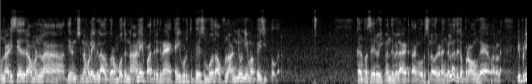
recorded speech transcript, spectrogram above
முன்னாடி சேதுராமன்லாம் தீரன் சின்னமலை விழாவுக்கு வரும்போது நானே பார்த்துருக்குறேன். கை கொடுத்து பேசும்போது அவ்வளோ அந்யோன்யமாக பேசிட்டு போவார். கருப்ப சேர்வைக்கு வந்து விழா எடுத்தாங்க ஒரு சில வருடங்கள். அதுக்கப்புறம் அவங்க வரலை. இப்படி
